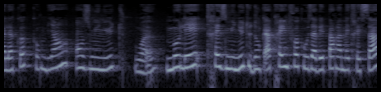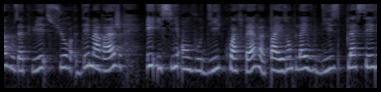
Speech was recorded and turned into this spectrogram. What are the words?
À la coque, combien? 11 minutes. Ouais. Mollet, 13 minutes. Donc après, une fois que vous avez paramétré ça, vous appuyez sur démarrage et ici, on vous dit quoi faire. Par exemple, là, ils vous disent placer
